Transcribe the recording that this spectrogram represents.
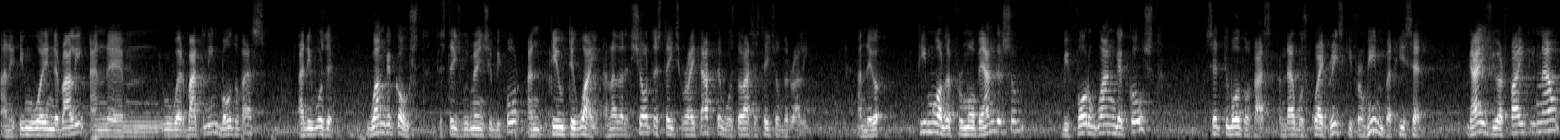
And I think we were in the rally and um, we were battling, both of us. And it was a Whaanga Coast, the stage we mentioned before, and Teutewai, another short stage right after, was the last stage of the rally. And the team order from Ove Andersson, before Whaanga Coast, said to both of us, and that was quite risky from him, but he said, guys, you are fighting now,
